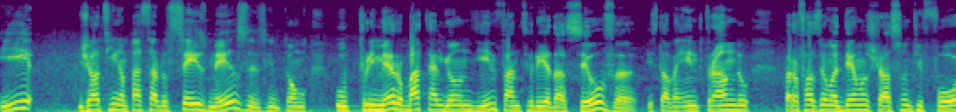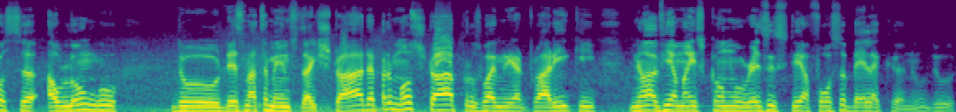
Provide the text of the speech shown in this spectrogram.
E já tinham passado seis meses, então o primeiro batalhão de infantaria da Silva estava entrando para fazer uma demonstração de força ao longo do desmatamento da estrada para mostrar para os Waimiri que não havia mais como resistir à força bélica não, do,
